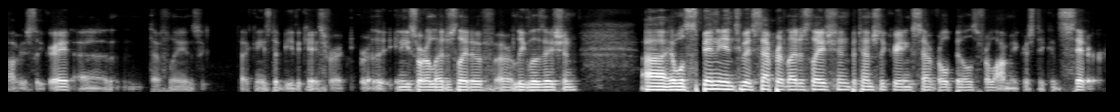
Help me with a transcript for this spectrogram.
obviously great. Uh, definitely is, that needs to be the case for, any sort of legislative or legalization. Uh, it will spin into a separate legislation, potentially creating several bills for lawmakers to consider.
